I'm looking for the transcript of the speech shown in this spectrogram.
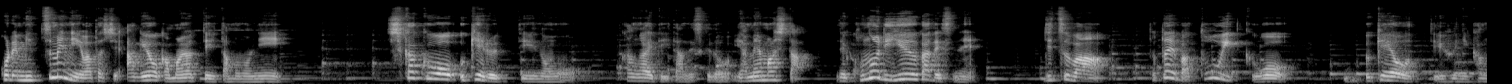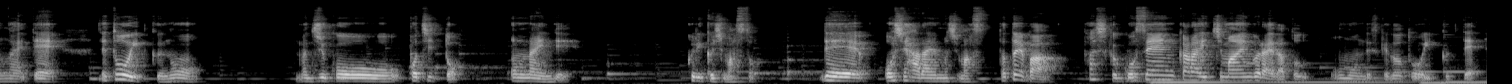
これ3つ目に私あげようか迷っていたものに、資格を受けるっていうのを考えていたんですけど、やめました。で、この理由がですね、実は、例えば TOEIC を受けようっていうふうに考えて、で、TOEIC の、ま、受講をポチッとオンラインでクリックしますと。で、お支払いもします。例えば、確か5000円から1万円ぐらいだと思うんですけど、TOEIC って。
